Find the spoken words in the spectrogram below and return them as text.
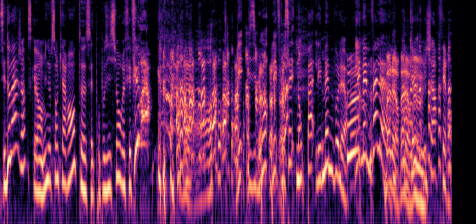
C'est dommage, hein, parce qu'en 1940, euh, cette proposition aurait fait fureur. Voilà. Mais visiblement, les Français n'ont pas les mêmes voleurs, les mêmes valeurs, Valeurs, valeurs, que oui, oui. Richard Ferrand.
